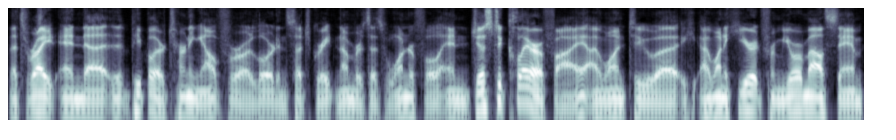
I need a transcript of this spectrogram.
That's right, and uh, people are turning out for our Lord in such great numbers. That's wonderful. And just to clarify, I want to uh, I want to hear it from your mouth, Sam.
